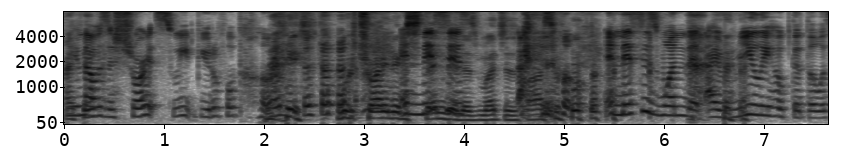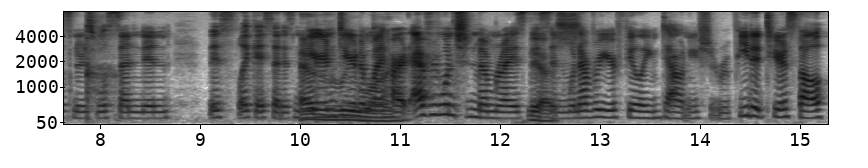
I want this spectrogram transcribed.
I I mean, think that was a short, sweet, beautiful poem. right. We're trying to extend it is- as much as possible. and this is one that I really hope that the listeners will send in. This, like I said, is near and dear to my heart. Everyone should memorize this, Yes. and whenever you're feeling down, you should repeat it to yourself.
